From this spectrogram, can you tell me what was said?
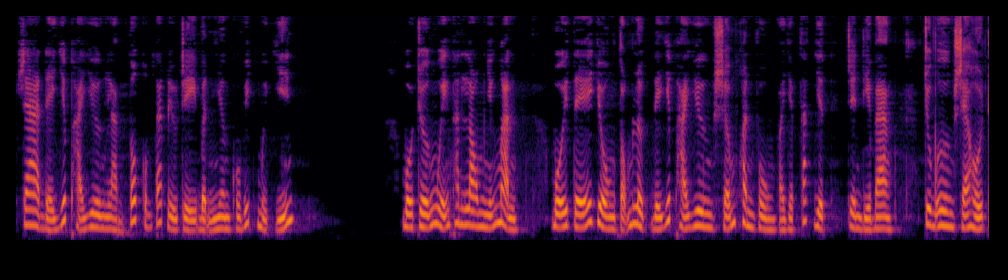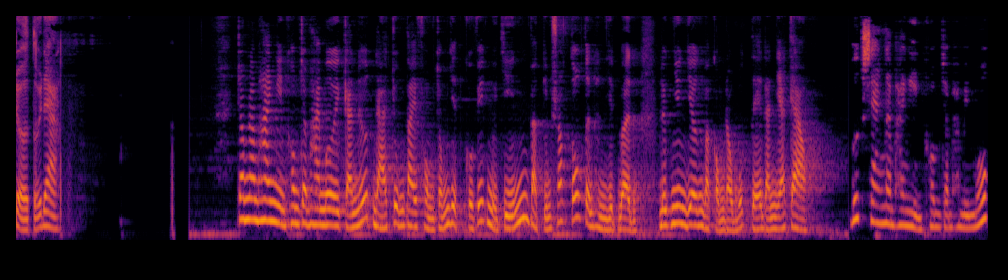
ra để giúp Hải Dương làm tốt công tác điều trị bệnh nhân COVID-19. Bộ trưởng Nguyễn Thanh Long nhấn mạnh, Bộ Y tế dồn tổng lực để giúp Hải Dương sớm khoanh vùng và dập tắt dịch trên địa bàn. Trung ương sẽ hỗ trợ tối đa. Trong năm 2020, cả nước đã chung tay phòng chống dịch COVID-19 và kiểm soát tốt tình hình dịch bệnh, được nhân dân và cộng đồng quốc tế đánh giá cao. Bước sang năm 2021,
